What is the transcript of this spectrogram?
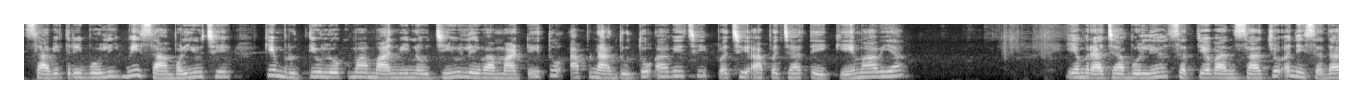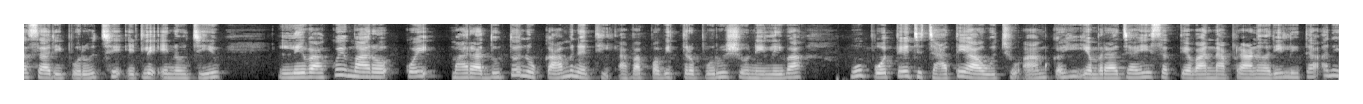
સાવિત્રી બોલી, મેં સાંભળ્યું છે કે મૃત્યુલોકમાં માનવીનો જીવ લેવા માટે તો આપના દૂતો આવે છે. પછી આપ જાતે કેમ આવ્યા? યમરાજા બોલ્યા, સત્યવાન સાચો અને સદાસારી પુરુષ છે, એટલે એનો જીવ લેવા કોઈ મારો, કોઈ મારા દૂતોનું કામ નથી. આવા પવિત્ર પુરુષોને લેવા હું પોતે જ જાતે આવું છું. આમ કહી યમરાજાએ સત્યવાનના પ્રાણ હરી લીધા અને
